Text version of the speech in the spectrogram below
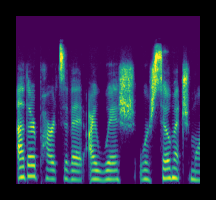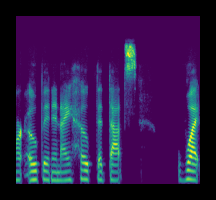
other parts of it, I wish were so much more open. And I hope that that's what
